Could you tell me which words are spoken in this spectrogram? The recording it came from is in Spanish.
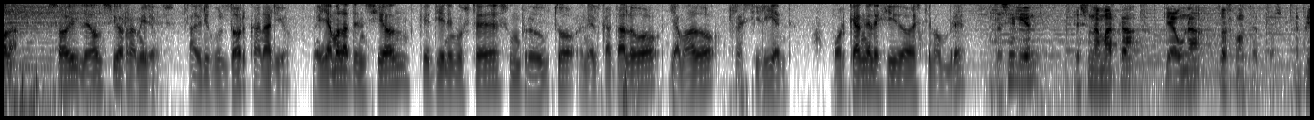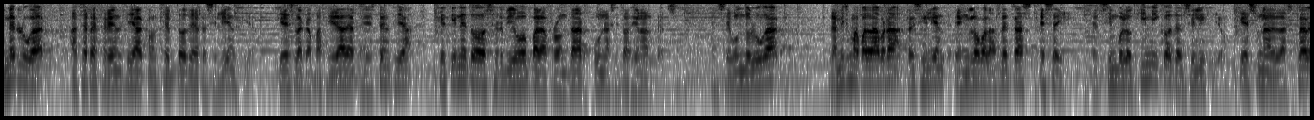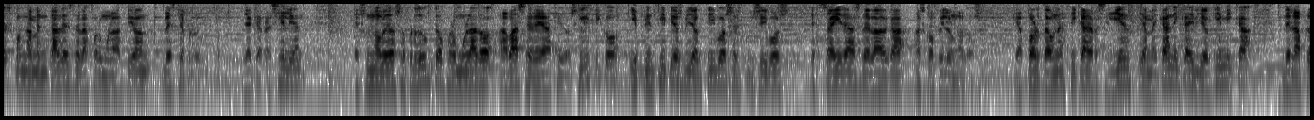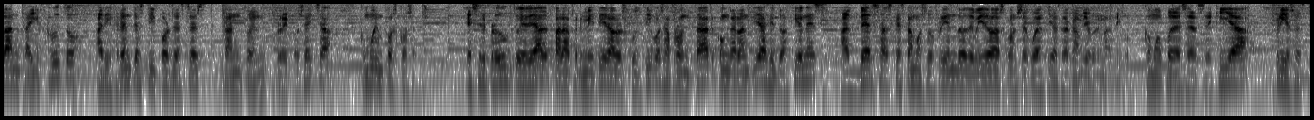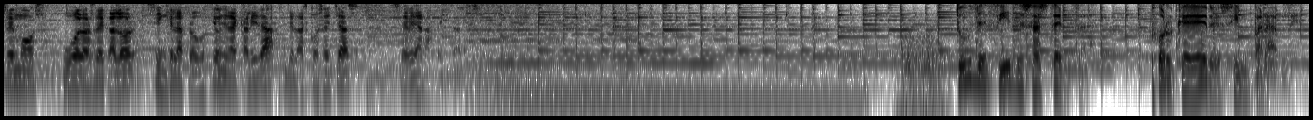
Hola, soy Leoncio Ramírez, agricultor canario. Me llama la atención que tienen ustedes un producto en el catálogo llamado Resilient. ¿Por qué han elegido este nombre? Resilient es una marca que aúna dos conceptos. En primer lugar, hace referencia al concepto de resiliencia, que es la capacidad de resistencia que tiene todo ser vivo para afrontar una situación adversa. En segundo lugar, la misma palabra resilient engloba las letras SI, el símbolo químico del silicio, que es una de las claves fundamentales de la formulación de este producto, ya que resilient es un novedoso producto formulado a base de ácido silícico y principios bioactivos exclusivos extraídas del alga Ascophyllum nodoso, que aporta una eficaz resiliencia mecánica y bioquímica de la planta y fruto a diferentes tipos de estrés tanto en pre cosecha como en post cosecha. Es el producto ideal para permitir a los cultivos afrontar con garantía situaciones adversas que estamos sufriendo debido a las consecuencias del cambio climático, como puede ser sequía, fríos extremos u olas de calor, sin que la producción y la calidad de las cosechas se vean afectadas. Tú decides Ascenza, porque eres imparable.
